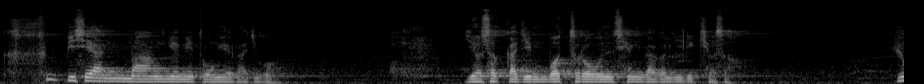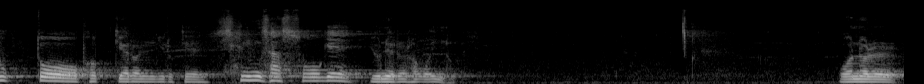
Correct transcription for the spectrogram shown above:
큰 미세한 망념이 동해가지고 여섯 가지 멋스러운 생각을 일으켜서 육도 법계를 이렇게 생사 속에 윤회를 하고 있는 거죠. 오늘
